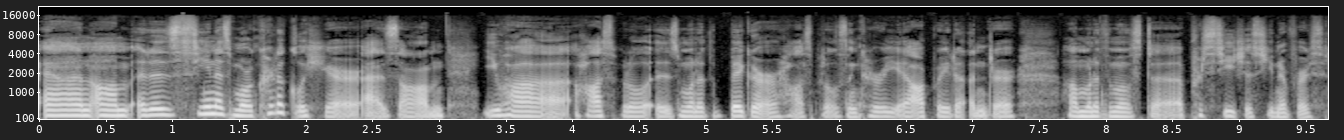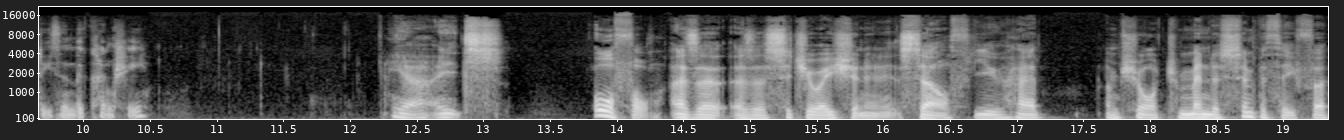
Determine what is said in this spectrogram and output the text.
And um, it is seen as more critical here, as um, Ewha Hospital is one of the bigger hospitals in Korea, operated under um, one of the most uh, prestigious universities in the country. Yeah, it's awful as a as a situation in itself. You had, I'm sure, tremendous sympathy for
